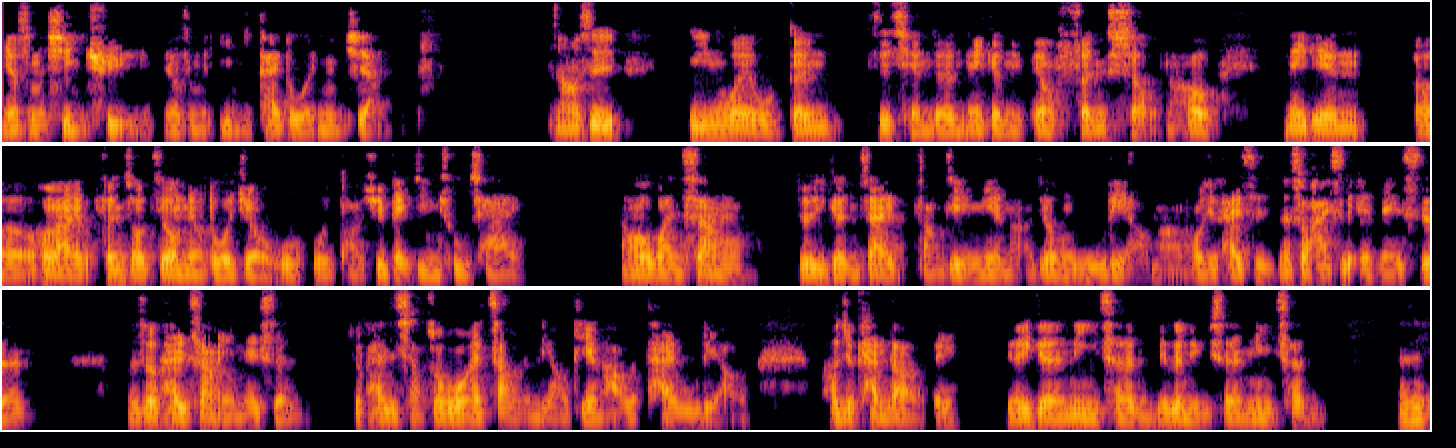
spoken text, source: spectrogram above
没有什么兴趣，没有什么印太多的印象。然后是因为我跟之前的那个女朋友分手，然后那天呃后来分手之后没有多久，我我跑去北京出差，然后晚上。就一个人在房间里面嘛，就很无聊嘛，然后就开始那时候还是 MSN，那时候开始上 MSN，就开始想说我来找人聊天好了，太无聊了，然后就看到哎，有一个人昵称，有个女生的昵称，但是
